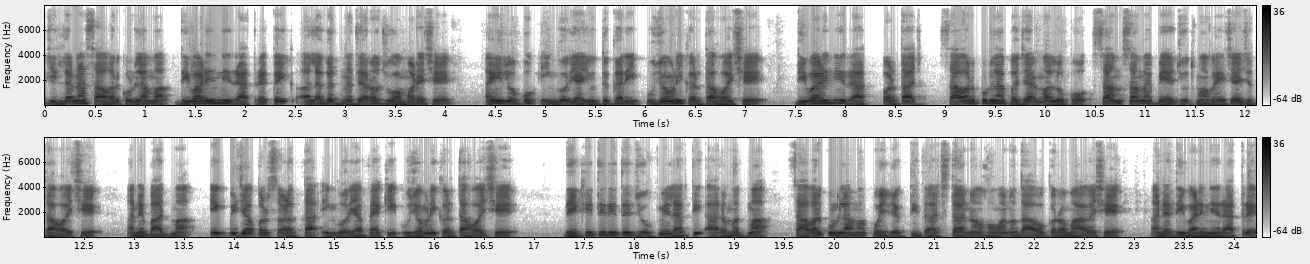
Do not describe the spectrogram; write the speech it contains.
જિલ્લાના સાવરકુંડલામાં દિવાળીની રાત્રે કંઈક અલગ જ નજારો જોવા મળે છે. અહીં લોકો ઇંગોરિયા યુદ્ધ કરી ઉજવણી કરતા હોય છે. દિવાળીની રાત પડતા જ સાવરકુંડલા બજારમાં લોકો સામસામે બે જૂથમાં વહેંચાઈ જતા હોય છે અને બાદમાં એકબીજા પર સળગતા ઇંગોરિયા ફેંકી ઉજવણી કરતા હોય છે. દેખીતી રીતે જોખમી લાગતી આ રમતમાં સાવરકુંડલામાં કોઈ વ્યક્તિ દાજતા ન હોવાનો દાવો કરવામાં આવે છે અને દિવાળીની રાત્રે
